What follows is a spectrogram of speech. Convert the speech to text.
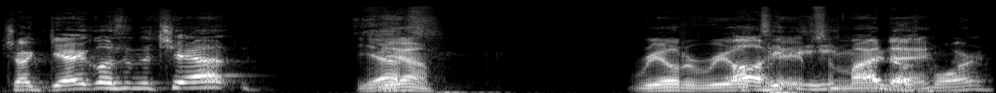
Chuck Yagla's in the chat. Yes. Yeah. Reel to reel oh, he, tapes he in my probably day. more.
